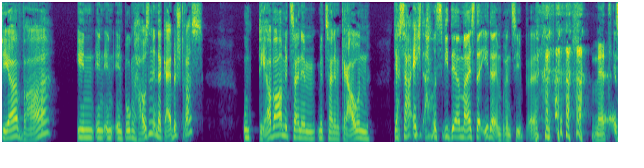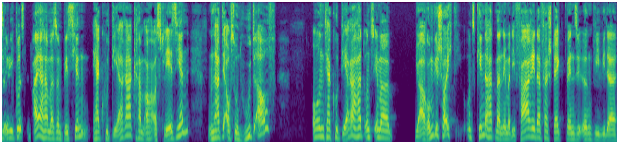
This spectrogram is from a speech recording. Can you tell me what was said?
der war in, in, in, in Bogenhausen in der Geibelstraße und der war mit seinem, mit seinem grauen der sah echt aus wie der Meister Eder im Prinzip. Nett. Also wie Gustav Bayer haben wir so ein bisschen. Herr Kudera kam auch aus Schlesien und hatte auch so einen Hut auf. Und Herr Kudera hat uns immer ja, rumgescheucht. Uns Kinder hatten dann immer die Fahrräder versteckt, wenn sie irgendwie wieder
